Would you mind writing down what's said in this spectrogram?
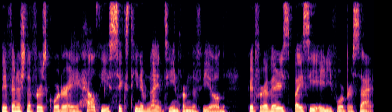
They finished the first quarter a healthy 16 of 19 from the field, good for a very spicy 84%.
